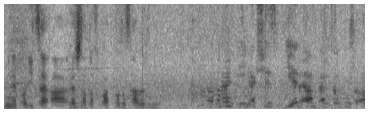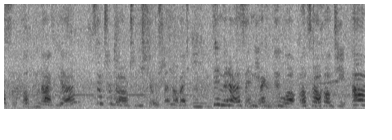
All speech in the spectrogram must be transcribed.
gminy Police, a reszta to wkład pozostałych gmin. Normalnie jak się zbiera, bardzo dużo osób odnawia co trzeba oczywiście uszanować. Tym razem, jak było o co chodzi, a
